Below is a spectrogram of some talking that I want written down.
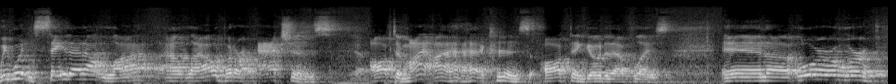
we wouldn't say that out loud, out loud but our actions yeah. often, my actions often go to that place. And, uh, or, or,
